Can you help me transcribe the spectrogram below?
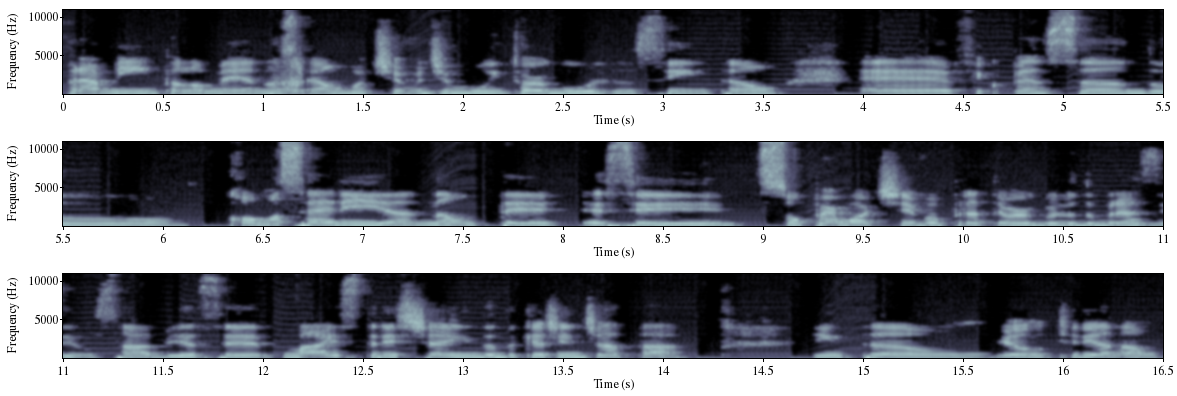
para mim, pelo menos, é um motivo de muito orgulho, assim. Então, é, fico pensando como seria não ter esse super motivo para ter orgulho do Brasil, sabe? Ia ser mais triste ainda do que a gente já tá. Então, eu não queria, não.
